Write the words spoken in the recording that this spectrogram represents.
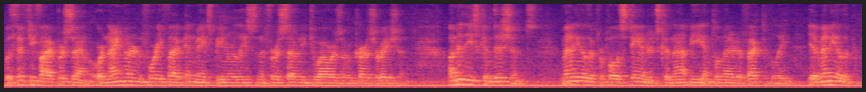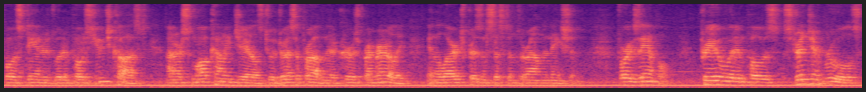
with 55% or 945 inmates being released in the first 72 hours of incarceration. Under these conditions, many of the proposed standards could not be implemented effectively, yet many of the proposed standards would impose huge costs on our small county jails to address a problem that occurs primarily in the large prison systems around the nation. For example, PREA would impose stringent rules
